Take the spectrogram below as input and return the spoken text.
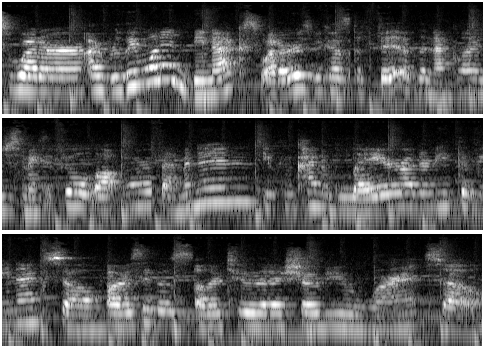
sweater. I really wanted v-neck sweaters because the fit of the neckline just makes it feel a lot more feminine. You can kind of layer underneath the v-neck. So obviously those other two that I showed you weren't. So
